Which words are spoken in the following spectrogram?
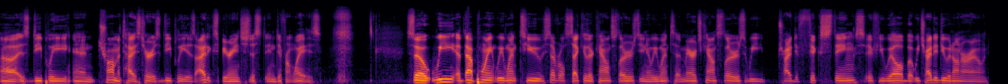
uh, as deeply and traumatized her as deeply as I'd experienced, just in different ways. So we, at that point, we went to several secular counselors. You know, we went to marriage counselors. We tried to fix things, if you will, but we tried to do it on our own.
